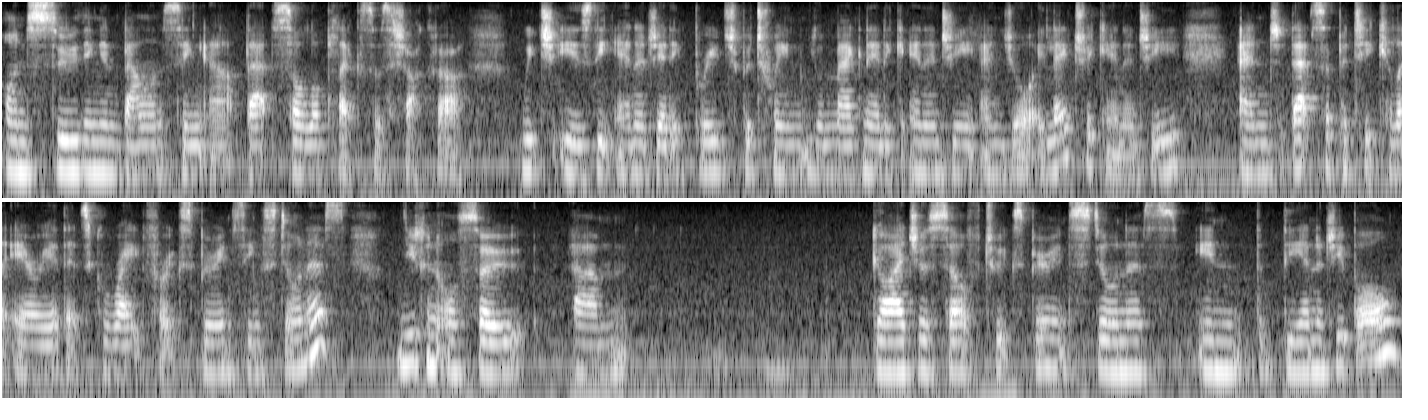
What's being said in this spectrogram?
on soothing and balancing out that solar plexus chakra, which is the energetic bridge between your magnetic energy and your electric energy. And that's a particular area that's great for experiencing stillness. You can also um, guide yourself to experience stillness in the, the energy ball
